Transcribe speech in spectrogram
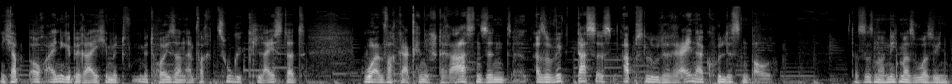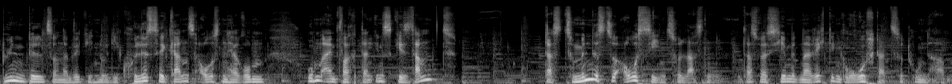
Ich habe auch einige Bereiche mit, mit Häusern einfach zugekleistert, wo einfach gar keine Straßen sind. Also wirklich, das ist absolut reiner Kulissenbau. Das ist noch nicht mal sowas wie ein Bühnenbild, sondern wirklich nur die Kulisse ganz außen herum, um einfach dann insgesamt das zumindest so aussehen zu lassen, dass wir es hier mit einer richtigen Großstadt zu tun haben.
